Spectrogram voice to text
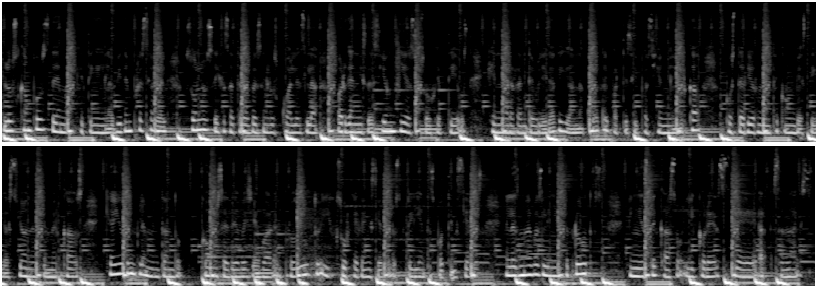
Los campos de marketing en la vida empresarial son los ejes a través en los cuales la organización guía sus objetivos, genera rentabilidad y gana cuota y participación en el mercado. Posteriormente, con investigaciones de mercados que ayuda implementando cómo se debe llevar el producto y sugerencias de los clientes potenciales en las nuevas líneas de productos, en este caso licores artesanales.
